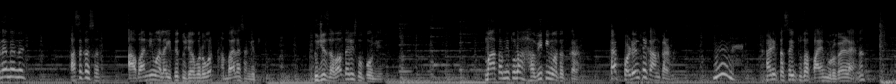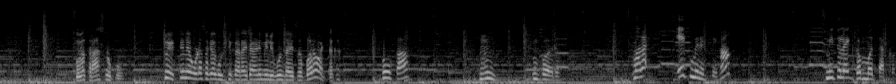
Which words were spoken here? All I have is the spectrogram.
नाही नाही नाही असं कसं? आबांनी मला इथे तुझ्याबरोबर थांबायला सांगितलं. तुझी जबाबदारी सोपवली मग आता मी तुला हवी ती मदत करणार. काय पडेल ते काम करणार. हम्म. आणि तसंही तुझा पाय मुरगळलाय ना? तुला त्रास नको. तू एकटीने एवढ्या सगळ्या गोष्टी करायच्या आणि मी निघून जायचं बरं वाटतं का? हो का? बरं. मला एक मिनिट हा? मी तुला एक गंमत दाखव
